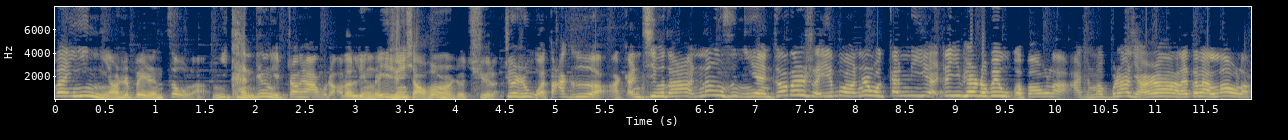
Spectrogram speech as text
万一你要是被人揍了，你肯定得张牙舞爪的领着一群小混混就去了。这是我大哥啊，敢欺负他，弄死你！你知道他是谁不？那是我干爹，这一片都被我包了啊！什么不差钱啊？来，咱俩唠唠。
